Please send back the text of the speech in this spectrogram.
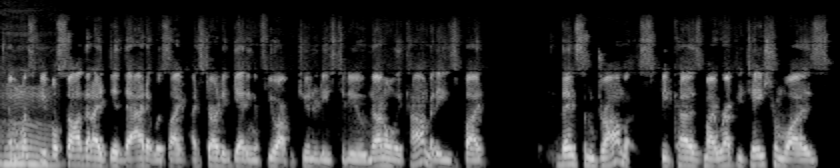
Mm. And once mm. people saw that I did that, it was like I started getting a few opportunities to do not only comedies, but then some dramas because my reputation was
